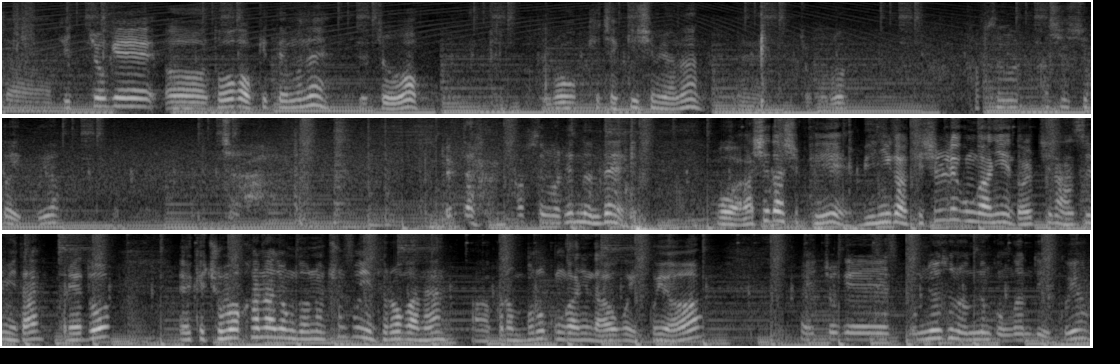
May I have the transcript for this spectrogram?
자, 뒤쪽에 어, 도어가 없기 때문에 이쪽 이렇게 제끼시면은 네, 이쪽으로 탑승을 하실 수가 있고요. 자, 일단 탑승을 했는데 뭐 아시다시피 미니가 이렇게 실내 공간이 넓지는 않습니다. 그래도 이렇게 주먹 하나 정도는 충분히 들어가는 아, 그런 무릎 공간이 나오고 있고요. 자, 이쪽에 음료수 넣는 공간도 있고요.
